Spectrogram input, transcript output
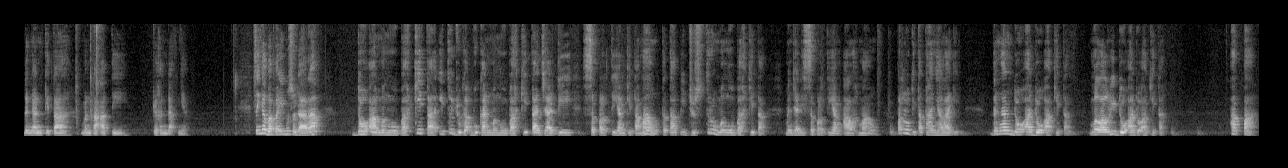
dengan kita mentaati kehendaknya. Sehingga Bapak Ibu Saudara, doa mengubah kita itu juga bukan mengubah kita jadi seperti yang kita mau, tetapi justru mengubah kita menjadi seperti yang Allah mau. Perlu kita tanya lagi, dengan doa-doa kita, melalui doa-doa kita, apa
